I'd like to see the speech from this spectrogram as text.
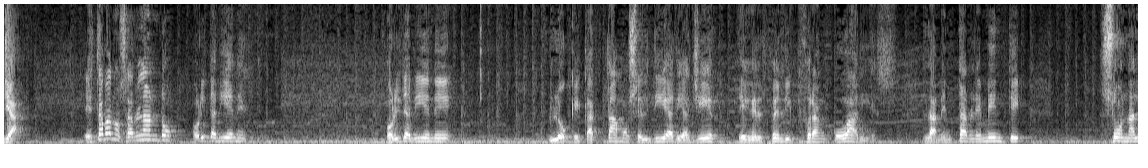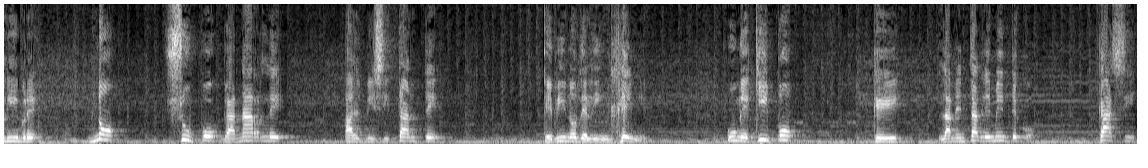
Ya. Estábamos hablando, ahorita viene, ahorita viene lo que captamos el día de ayer en el Félix Franco Arias. Lamentablemente, Zona Libre no supo ganarle al visitante que vino del ingenio. Un equipo que lamentablemente casi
